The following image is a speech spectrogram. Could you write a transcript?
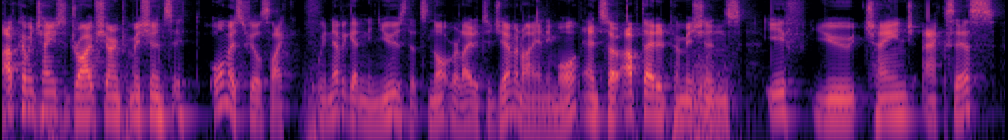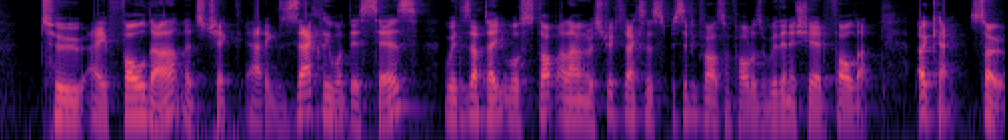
Upcoming change to drive sharing permissions. It almost feels like we never get any news that's not related to Gemini anymore. And so, updated permissions. If you change access to a folder, let's check out exactly what this says. With this update, you will stop allowing restricted access to specific files and folders within a shared folder. Okay, so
